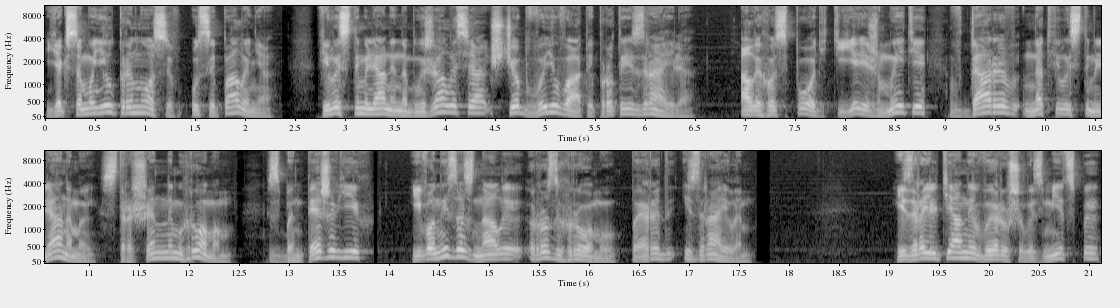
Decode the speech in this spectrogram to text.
як Самуїл приносив усипалення, філистимляни наближалися, щоб воювати проти Ізраїля. Але Господь тієї ж миті вдарив над філистимлянами страшенним громом, збентежив їх, і вони зазнали розгрому перед Ізраїлем. Ізраїльтяни вирушили з Міцпи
